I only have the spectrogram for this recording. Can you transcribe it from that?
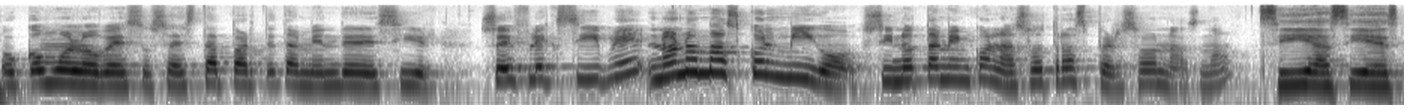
O cómo lo ves, o sea, esta parte también de decir, soy flexible, no nomás conmigo, sino también con las otras personas, ¿no? Sí, así es.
